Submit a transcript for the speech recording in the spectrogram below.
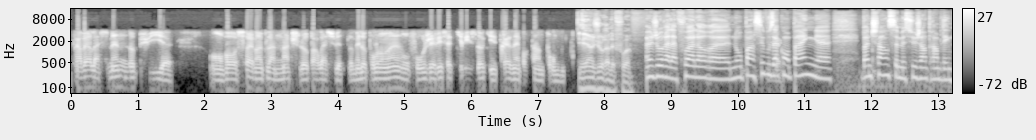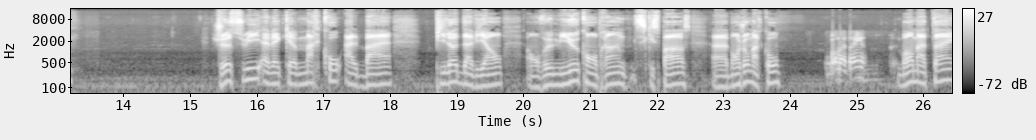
travers la semaine, là, puis on va se faire un plan de match là, par la suite. Mais là, pour le moment, il faut gérer cette crise-là qui est très importante pour nous. Et un jour à la fois. Un jour à la fois. Alors, euh, nos pensées vous accompagnent. Euh, bonne chance, Monsieur Jean Tremblay. Je suis avec Marco Albert, pilote d'avion. On veut mieux comprendre ce qui se passe. Euh, bonjour, Marco. Bon matin. Bon matin.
